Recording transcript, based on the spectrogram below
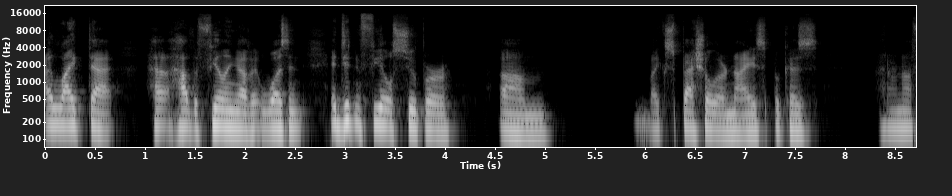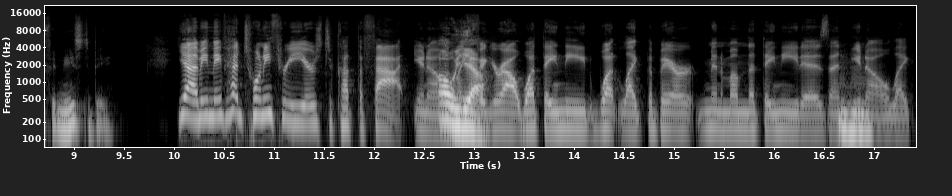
I like that how, how the feeling of it wasn't. It didn't feel super um like special or nice because I don't know if it needs to be. Yeah, I mean they've had 23 years to cut the fat, you know, Oh, and, like, yeah. figure out what they need, what like the bare minimum that they need is, and you Mhm. know, like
